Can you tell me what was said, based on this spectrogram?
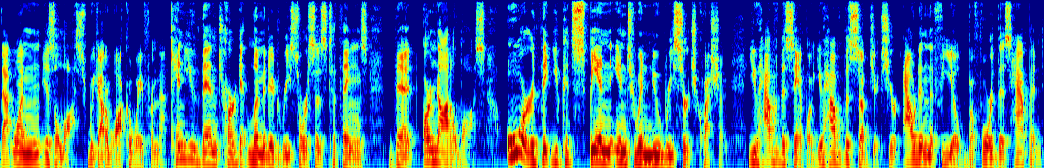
that one is a loss. We got to walk away from that. Can you then target limited resources to things that are not a loss? Or that you could spin into a new research question. You have the sample, you have the subjects, you're out in the field before this happened.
